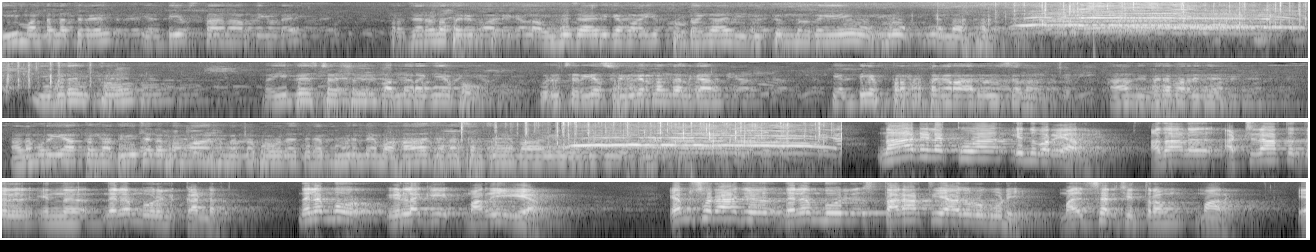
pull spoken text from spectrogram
ഈ മണ്ഡലത്തിലെ L D F സ്ഥാനാർത്ഥിയുടെ പ്രചരണ പരിപാടികൾ ഔപചാരികമായി തുടങ്ങാനിരിക്കുന്നതേ ഉള്ളൂ എന്നർത്ഥം. ഇവിടെ ഇപ്പോ റെയിൽവേ സ്റ്റേഷനിൽ വന്നിറങ്ങിയപ്പോ ഒരു ചെറിയ സ്വീകരണം നൽകാൻ എൽ ഡി എഫ് പ്രവർത്തകർ ആലോചിച്ചതാണ്. ആ വിവരമറിഞ്ഞ് അണമുറിയാത്ത നദീജല പ്രവാഹം എന്ന പോലെ നിലമ്പൂരിലെ മഹാജനസഞ്ചയമായ നാടിളക്കുക എന്ന് പറയാറില്ലേ? അതാണ് അക്ഷരാർത്ഥത്തിൽ ഇന്ന് നിലമ്പൂരിൽ കണ്ടത്. നിലമ്പൂർ ഇളകി മറിയുകയാണ്. എം സ്വരാജ് നിലമ്പൂരിൽ സ്ഥാനാർത്ഥിയായതോടുകൂടി മത്സര ചിത്രം മാറി.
